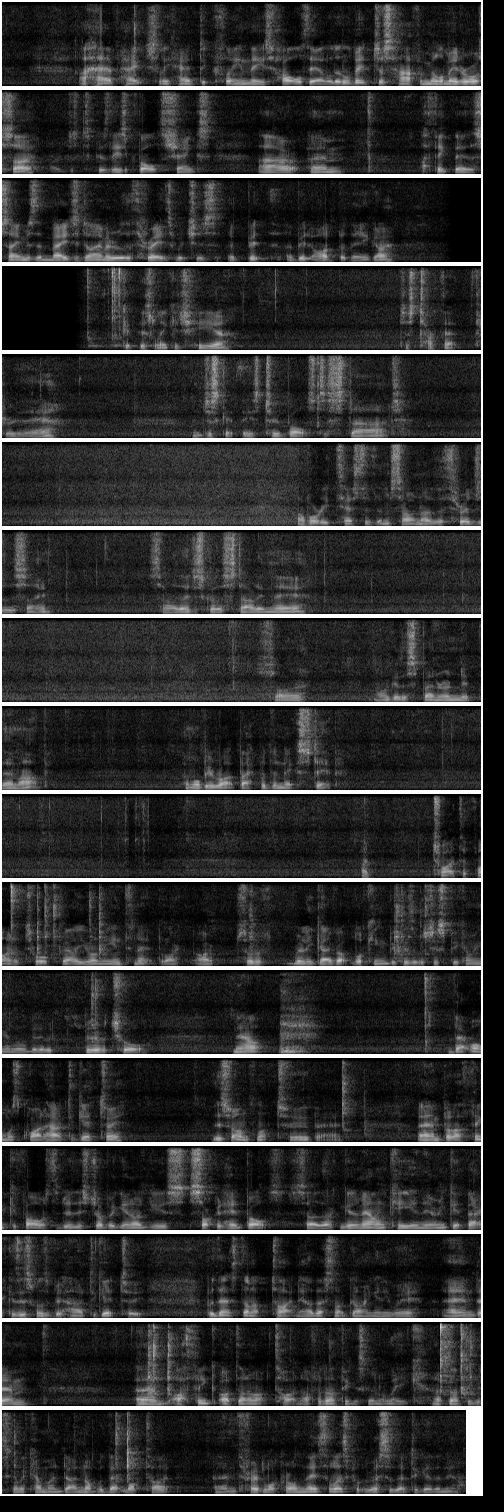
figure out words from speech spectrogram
I have actually had to clean these holes out a little bit just half a millimeter or so just because these bolt shanks are um, I think they're the same as the major diameter of the threads which is a bit a bit odd but there you go get this linkage here. Just tuck that through there. And just get these two bolts to start. I've already tested them so I know the threads are the same. So they just got to start in there. So I'll get a spanner and nip them up. And we'll be right back with the next step. Tried to find a torque value on the internet, but I, I sort of really gave up looking because it was just becoming a little bit of a bit of a chore. Now, that one was quite hard to get to. This one's not too bad, um, but I think if I was to do this job again, I'd use socket head bolts so that I can get an Allen key in there and get that because this one's a bit hard to get to. But that's done up tight now. That's not going anywhere, and um, um, I think I've done them up tight enough. I don't think it's going to leak. And I don't think it's going to come undone. Not with that Loctite um, thread locker on there. So let's put the rest of that together now.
